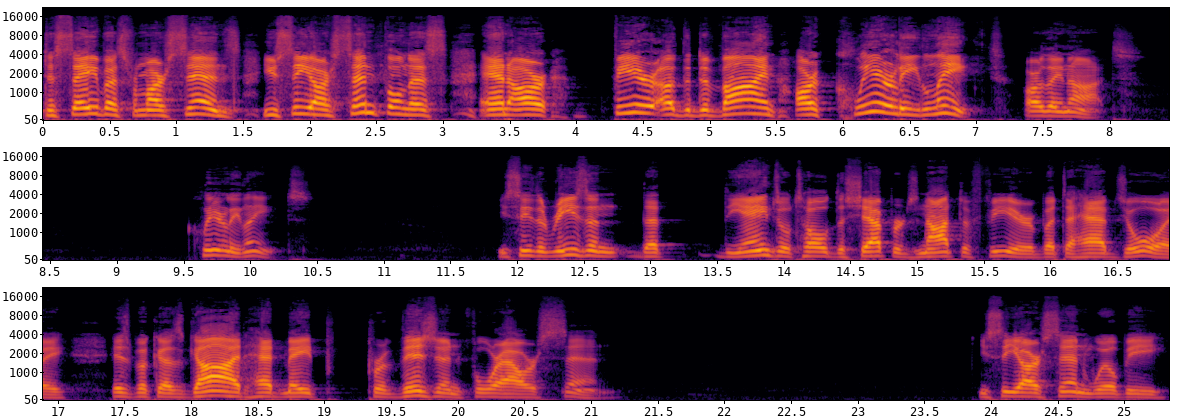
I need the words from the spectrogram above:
to save us from our sins. You see, our sinfulness and our fear of the divine are clearly linked, are they not? Clearly linked. You see, the reason that the angel told the shepherds not to fear but to have joy is because God had made provision for our sin. You see, our sin will be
